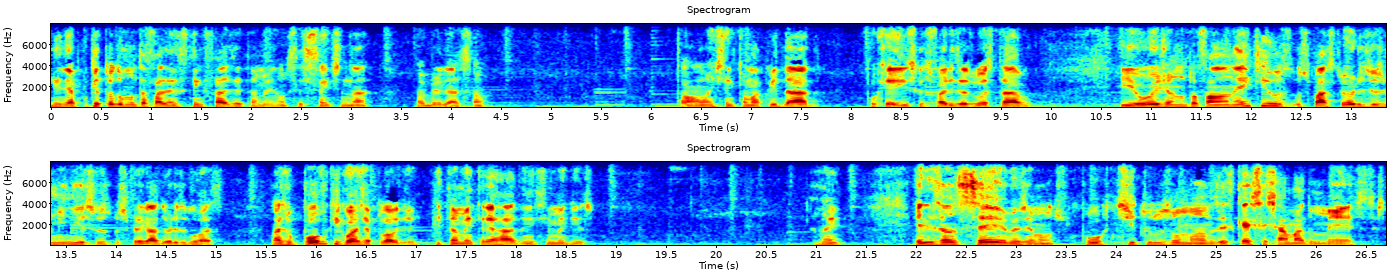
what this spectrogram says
E não é porque todo mundo está fazendo que você tem que fazer também, não. Você se sente na, na obrigação. Então a gente tem que tomar cuidado, porque é isso que os fariseus gostavam. E hoje eu não estou falando nem que os, os, pastores e os ministros, os pregadores gostam, mas o povo que gosta de aplaudir e também está errado em cima disso. Amém? Eles anseiam, meus irmãos, por títulos humanos, eles querem ser chamados mestre.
